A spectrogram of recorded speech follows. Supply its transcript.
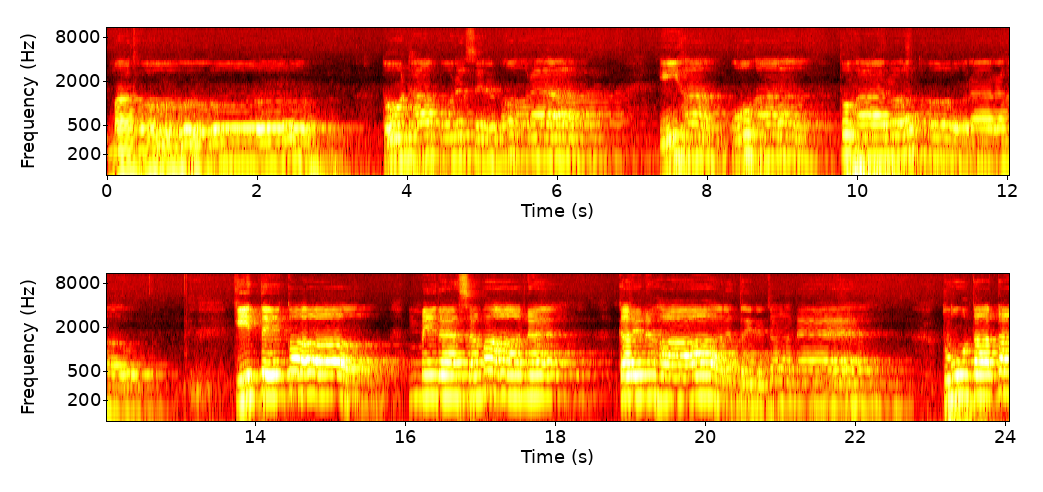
ਮਾਧੋ, ਤੋ ਠਾਕੁਰ ਸਿਰ ਮੋਰਾ ਇਹਾ ਉਹਾ ਤੁਹਾਰੋ ਤੋਰਾ ਰਹਾਓ ਕੀਤੇ ਕੋ ਮੇਰਾ ਸਮਾਨ ਕਰਨ ਹਾਰ ਤ੍ਰਿਨ ਜਾਣੈ ਤੂੰ ਦਾਤਾ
